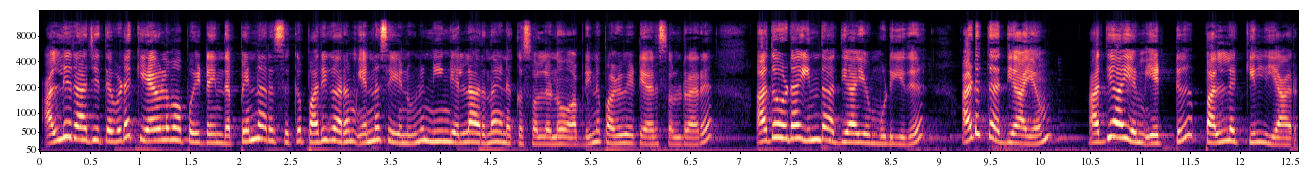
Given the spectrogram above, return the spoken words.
அள்ளி ராஜ்யத்தை விட கேவலமா போயிட்ட இந்த பெண் அரசுக்கு பரிகாரம் என்ன செய்யணும்னு நீங்க எல்லாரும் தான் எனக்கு சொல்லணும் அப்படின்னு பழுவேட்டையார் சொல்றாரு. அதோட இந்த அத்தியாயம் முடியுது. அடுத்த அத்தியாயம் அத்தியாயம் எட்டு பல்லக்கில் யார்?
